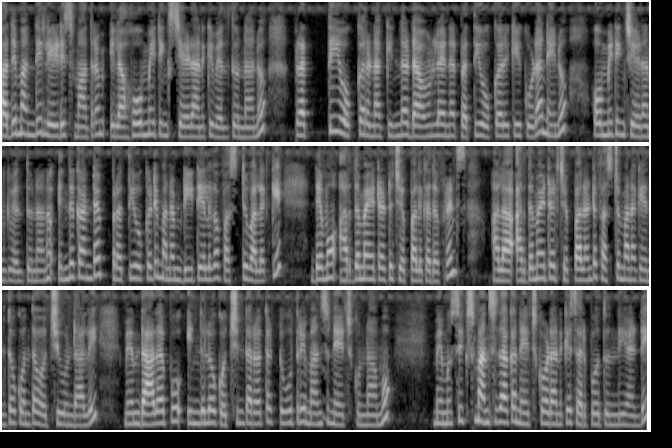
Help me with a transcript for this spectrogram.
పది మంది లేడీస్ మాత్రం ఇలా హోమ్ మీటింగ్స్ చేయడానికి వెళ్తున్నాను. ప్రతి ఒక్కరు నా కింద డౌన్లైనర్ ప్రతి ఒక్కరికి కూడా నేను హోమ్ మీటింగ్ చేయడానికి వెళ్తున్నాను. ఎందుకంటే ప్రతి ఒక్కటి మనం డీటెయిల్గా ఫస్ట్ వాళ్ళకి డెమో అర్థమయ్యేటట్టు చెప్పాలి కదా ఫ్రెండ్స్ అలా అర్థమయ్యేటట్టు చెప్పాలంటే ఫస్ట్ మనకు ఎంతో కొంత వచ్చి ఉండాలి. మేము దాదాపు ఇందులోకి వచ్చిన తర్వాత టూ త్రీ మంత్స్ నేర్చుకున్నాము. మేము సిక్స్ మంత్స్ దాకా నేర్చుకోవడానికే సరిపోతుంది అండి.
